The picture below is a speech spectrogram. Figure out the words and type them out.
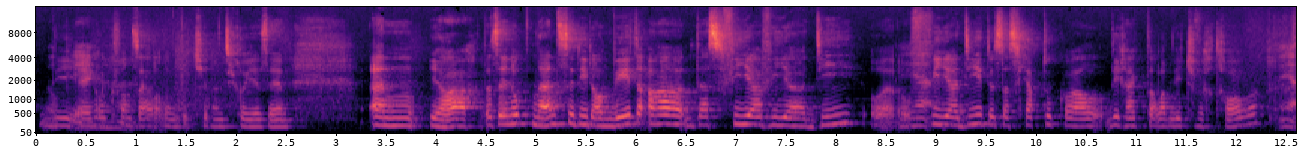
die eigenlijk vanzelf een beetje aan het groeien zijn. En ja, dat zijn ook mensen die dan weten, ah, dat is via via die, eh, of Ja. via die, dus dat schept ook wel direct al een beetje vertrouwen. Ja,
